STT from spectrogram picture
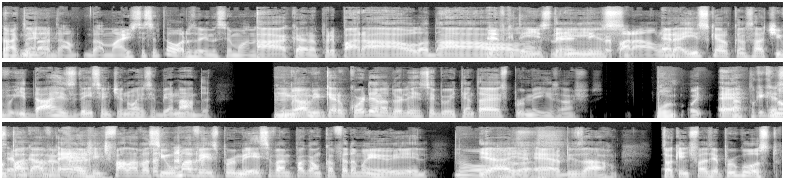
Tá, então né? dá, dá, dá, mais de 60 horas aí na semana. Ah, cara, preparar a aula, dar a aula. É, porque tem isso, né? Tem, tem que preparar a aula. Era né? isso que era o cansativo. E da residência a gente não recebia nada. Hum. O meu amigo, que era o coordenador, ele recebeu 80 reais por mês, acho. Por, é, ah, por que, que não pagava. Né? É, a gente falava assim, uma vez por mês você vai me pagar um café da manhã, eu e ele. Nossa. E aí, era bizarro. Só que a gente fazia por gosto,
